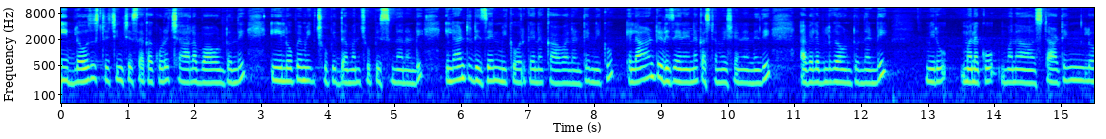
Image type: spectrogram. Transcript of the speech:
ఈ బ్లౌజ్ స్టిచ్చింగ్ చేశాక కూడా చాలా బాగుంటుంది. ఈ లోపే మీకు చూపిద్దామని చూపిస్తున్నానండి. ఇలాంటి డిజైన్ మీకు ఎవరికైనా కావాలంటే మీకు ఎలాంటి డిజైన్ అయినా కస్టమైజేషన్ అనేది అవైలబుల్గా ఉంటుందండి. మీరు మనకు మన స్టార్టింగ్లో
